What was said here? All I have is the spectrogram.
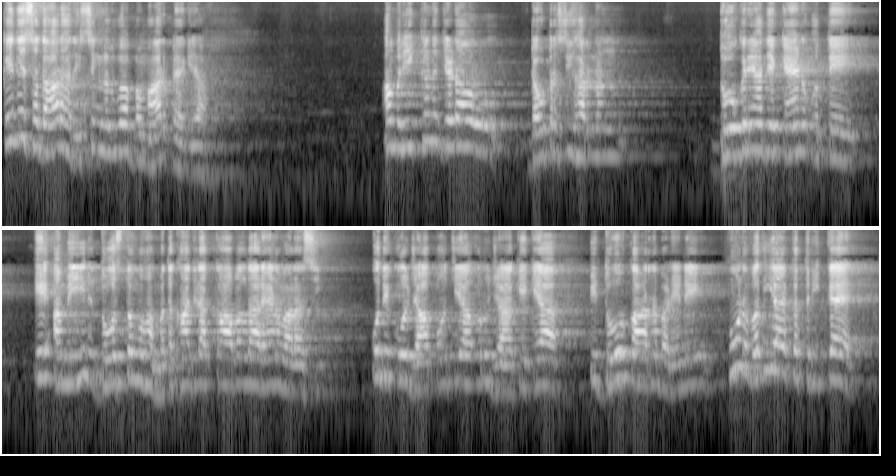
ਕਹਿੰਦੇ ਸਰਦਾਰ ਹਰੀ ਸਿੰਘ ਨਲੂਆ ਬਿਮਾਰ ਪੈ ਗਿਆ। ਅਮਰੀਕਨ ਜਿਹੜਾ ਉਹ ਡਾਕਟਰ ਸੀ ਹਰਨਨ, ਡੋਗਰਿਆਂ ਦੇ ਕਹਿਣ ਉੱਤੇ ਇਹ ਅਮੀਰ ਦੋਸਤ ਮੁਹੰਮਦ ਖਾਨ ਜਿਹੜਾ ਕਾਬਲ ਦਾ ਰਹਿਣ ਵਾਲਾ ਸੀ, ਉਹਦੇ ਕੋਲ ਜਾ ਪਹੁੰਚਿਆ, ਉਹਨੂੰ ਜਾ ਕੇ ਕਿਹਾ ਵੀ ਦੋ ਕਾਰਨ ਬਣੇ ਨੇ। ਹੁਣ ਵਧੀਆ ਇੱਕ ਤਰੀਕਾ ਹੈ,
